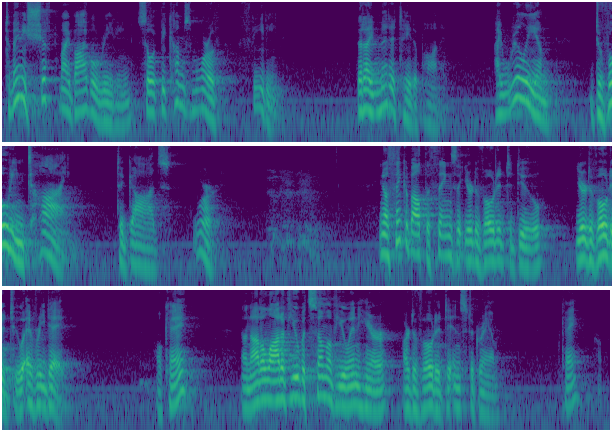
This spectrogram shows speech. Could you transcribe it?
to maybe shift my Bible reading so it becomes more of feeding, that I meditate upon it. I really am devoting time to God's Word. You know, think about the things that you're devoted to do, you're devoted to every day. Okay? Now, not a lot of you, but some of you in here are devoted to Instagram. Okay?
